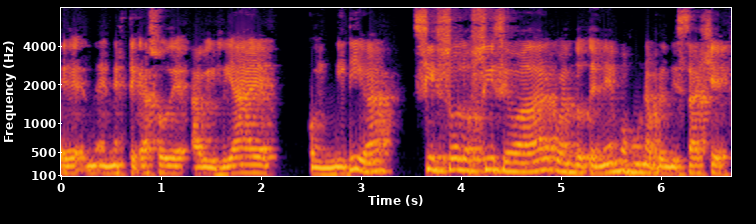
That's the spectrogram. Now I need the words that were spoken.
eh, en este caso de habilidades cognitivas, sí, solo sí se va a dar cuando tenemos un aprendizaje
